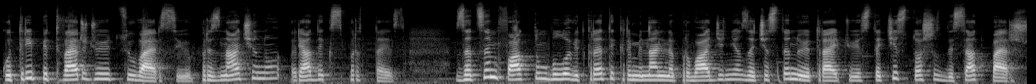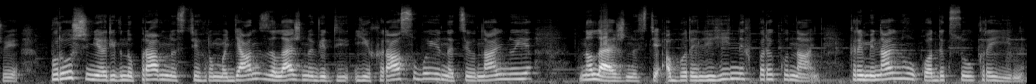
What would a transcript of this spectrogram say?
котрі підтверджують цю версію. Призначено ряд експертиз. За цим фактом було відкрите кримінальне провадження за частиною 3 статті 161 порушення рівноправності громадян залежно від їх расової, національної належності або релігійних переконань Кримінального кодексу України.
